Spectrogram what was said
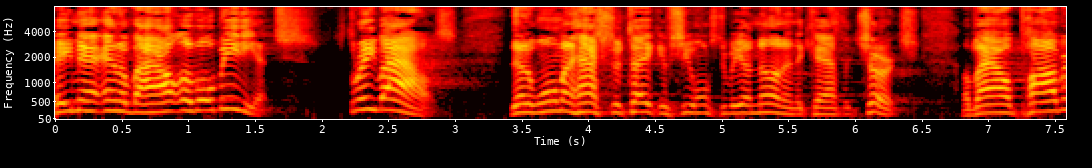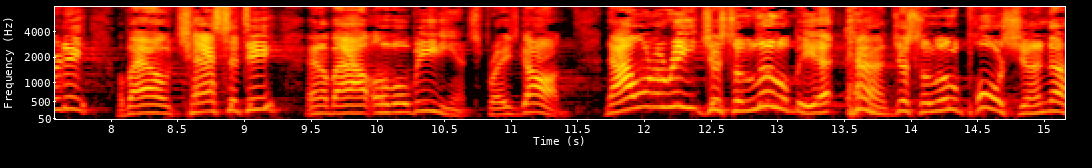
amen, and a vow of obedience. Three vows that a woman has to take if she wants to be a nun in the Catholic Church a vow of poverty, a vow of chastity, and a vow of obedience. Praise God. Now, I want to read just a little bit, just a little portion, uh,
